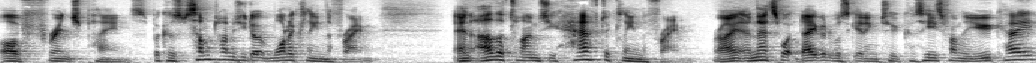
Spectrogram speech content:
of French panes, because sometimes you don't want to clean the frame, and other times you have to clean the frame, right? And that's what David was getting to, because he's from the UK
